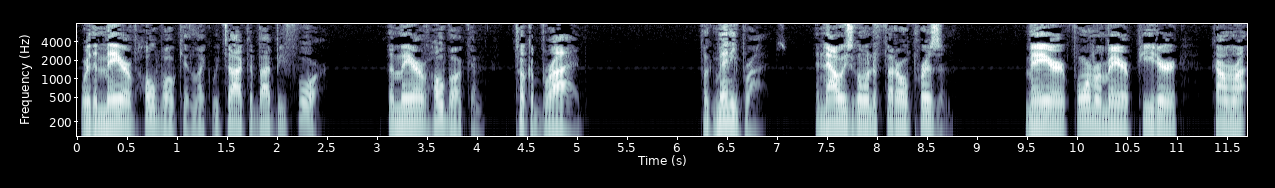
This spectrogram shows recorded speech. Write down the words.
where the mayor of Hoboken, like we talked about before, the mayor of Hoboken took a bribe, took many bribes, and now he's going to federal prison. Mayor, former mayor Peter Cammarano,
